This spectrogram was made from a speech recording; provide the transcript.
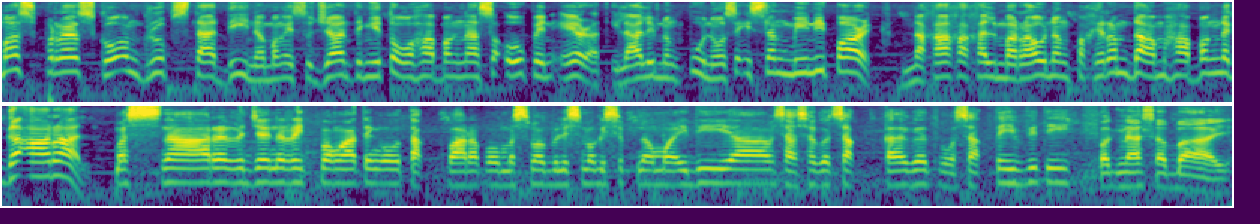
Mas presko ang group study ng mga estudyanteng ito habang nasa open air at ilalim ng puno sa isang mini park. Nakakakalma raw ng pakiramdam habang nag-aaral. mas na-regenerate po ang ating utak para po mas mabilis mag-isip ng mga ideya, sasagot sa kagad po sa activity. Pag nasa bahay,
